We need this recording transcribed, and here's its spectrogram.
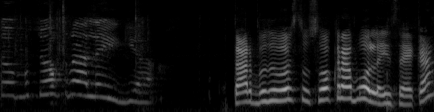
તો છોકરા લઈ ગયા. તાર બધું વસ્તુ છોકરા બહુ લઈ જાય કા?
